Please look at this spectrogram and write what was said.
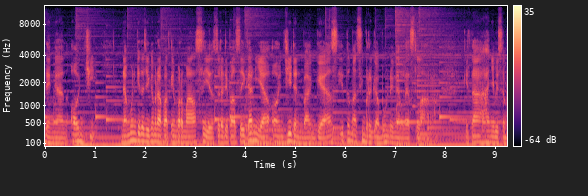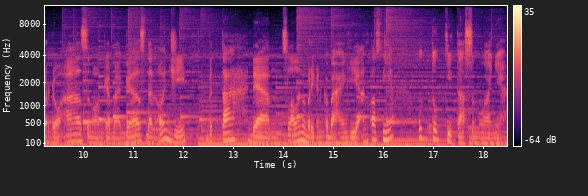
dengan Oji. Namun kita juga mendapatkan informasi, sudah dipastikan ya Oji dan Bagas itu masih bergabung dengan Leslar. Kita hanya bisa berdoa semoga Bagas dan Oji betah dan selalu memberikan kebahagiaan pastinya untuk kita semuanya.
